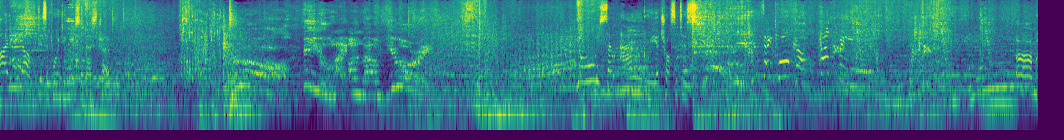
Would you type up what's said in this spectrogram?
I love disappointing you, Sinestro. unbound fury! You're always so angry, Atrocitus. Saint Walker, help me! Um,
